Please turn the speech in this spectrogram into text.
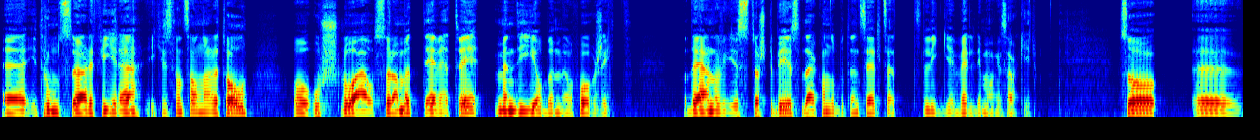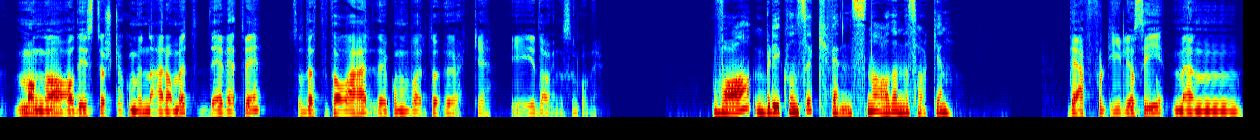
Eh, I Tromsø er det fire, i Kristiansand er det tolv, og Oslo er også rammet, det vet vi, men de jobber med å få oversikt. Og Det er Norges største by, så der kan det potensielt sett ligge veldig mange saker. Så uh, mange av de største kommunene er rammet, det vet vi. Så dette tallet her det kommer bare til å øke i dagene som kommer. Hva blir konsekvensene av denne saken? Det er for tidlig å si, men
